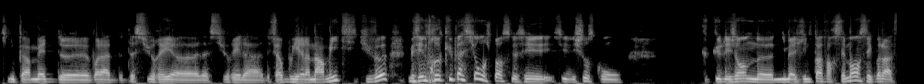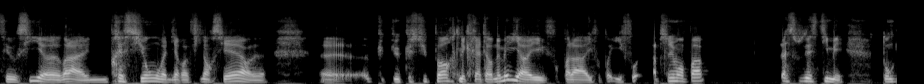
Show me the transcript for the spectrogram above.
qui, nous permettent de voilà d'assurer euh, d'assurer de faire bouillir la marmite si tu veux. Mais c'est une préoccupation. Je pense que c'est des choses qu'on que, les gens n'imaginent pas forcément. C'est voilà, c'est aussi euh, voilà une pression, on va dire financière euh, que, que, supportent les créateurs de médias. Il faut pas là, il faut faut absolument pas la sous-estimer. Donc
